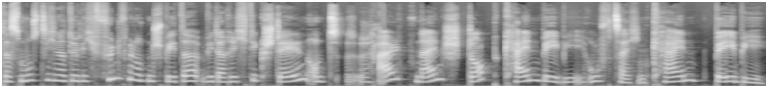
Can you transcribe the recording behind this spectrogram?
Das musste ich natürlich fünf Minuten später wieder richtig stellen und äh, halt, nein, stopp, kein Baby. Rufzeichen, kein Baby.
